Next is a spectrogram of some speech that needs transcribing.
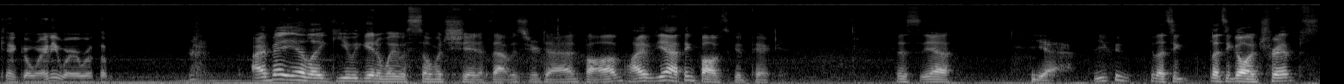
Can't go anywhere with them. I bet you like you would get away with so much shit if that was your dad, Bob. I yeah, I think Bob's a good pick. This yeah, Yeah, you could he lets you lets you go on trips.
